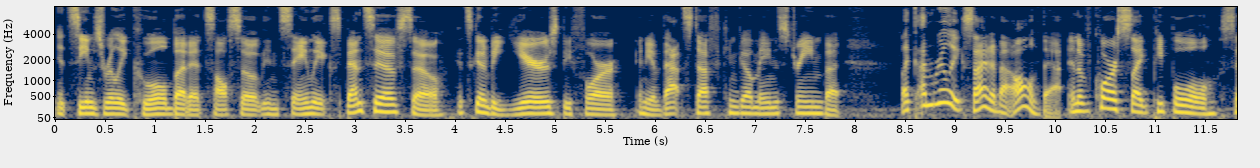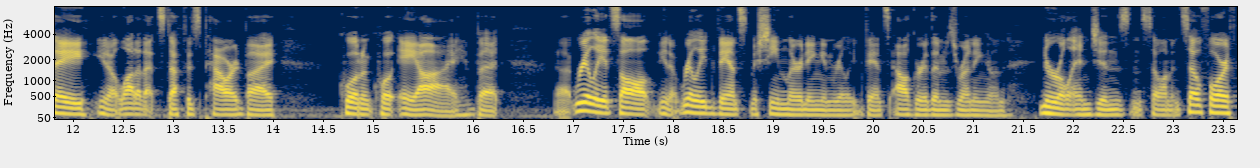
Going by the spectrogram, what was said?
it seems really cool, but it's also insanely expensive. So it's going to be years before any of that stuff can go mainstream. But like, I'm really excited about all of that. And of course, like, people will say, you know, a lot of that stuff is powered by quote unquote AI, but uh, really it's all, you know, really advanced machine learning and really advanced algorithms running on neural engines and so on and so forth.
